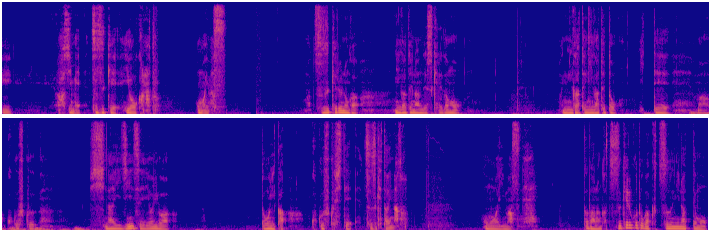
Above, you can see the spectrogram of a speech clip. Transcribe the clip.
り始め続けようかなと思います。まあ、続けるのが苦手なんですけれども苦手苦手と言って、まあ、克服しない人生よりはどうにか克服して続けたいなと思いますね。ただなんか続けることが苦痛になっても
